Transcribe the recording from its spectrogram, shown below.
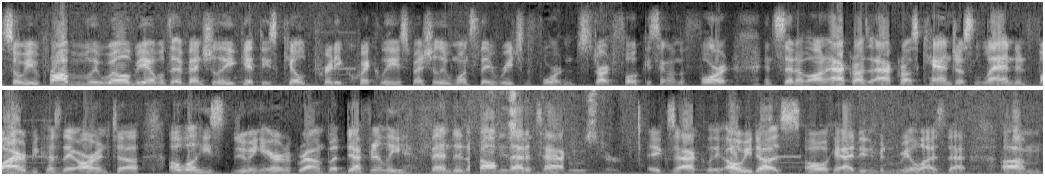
so we probably will be able to eventually get these killed pretty quickly, especially once they reach the fort and start focusing on the fort instead of on Akros. Akros can just land and fire because they aren't. Uh, oh well, he's doing air to ground, but definitely fended off that attack. Booster. Exactly. Oh, he does. Oh, okay. I didn't even realize that. Um,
